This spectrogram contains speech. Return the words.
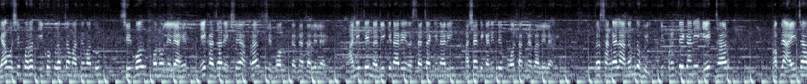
यावर्षी परत इको क्लबच्या माध्यमातून सीटबॉल बनवलेले आहेत. एक हजार एकशे अकरा सीटबॉल करण्यात आलेले आहेत. आणि ते नदी किनारी रस्त्याच्या किनारी अशा ठिकाणी ते बॉल टाकण्यात आलेले आहे. तर सांगायला आनंद होईल की प्रत्येकाने एक झाड आपल्या आईच्या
